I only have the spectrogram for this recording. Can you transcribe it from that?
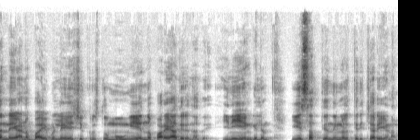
തന്നെയാണ് ബൈബിൾ യേശു ക്രിസ്തു മുങ്ങി എന്ന് പറയാതിരുന്നത്. ഇനിയെങ്കിലും ഈ സത്യം നിങ്ങൾ തിരിച്ചറിയണം.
